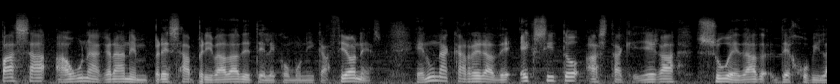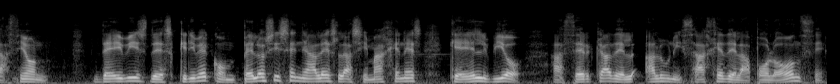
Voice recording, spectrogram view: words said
pasa a una gran empresa privada de telecomunicaciones, en una carrera de éxito hasta que llega su edad de jubilación. Davis describe con pelos y señales las imágenes que él vio acerca del alunizaje del Apolo 11.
